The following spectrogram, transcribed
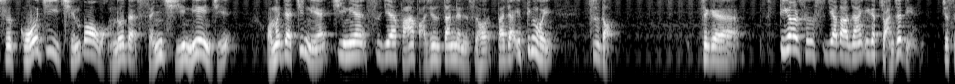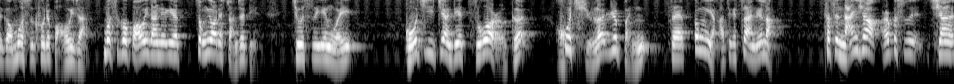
是国际情报网络的神奇链接。我们在今年纪念世界反法西斯战争的时候，大家一定会知道，这个第二次世界大战一个转折点就是个莫斯科的保卫战。莫斯科保卫战的一个重要的转折点，就是因为国际间谍佐尔格获取了日本在东亚这个战略了，他是南下而不是像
